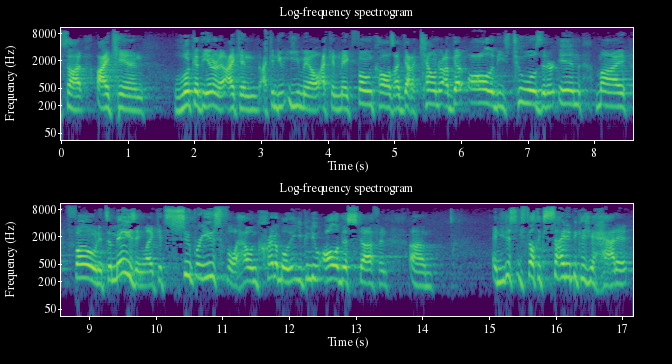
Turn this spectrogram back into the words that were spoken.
thought, I can look at the internet, I can, I can do email, I can make phone calls, I've got a calendar, I've got all of these tools that are in my phone. It's amazing. Like, it's super useful, how incredible that you can do all of this stuff. And, um, and you just, you felt excited because you had it.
